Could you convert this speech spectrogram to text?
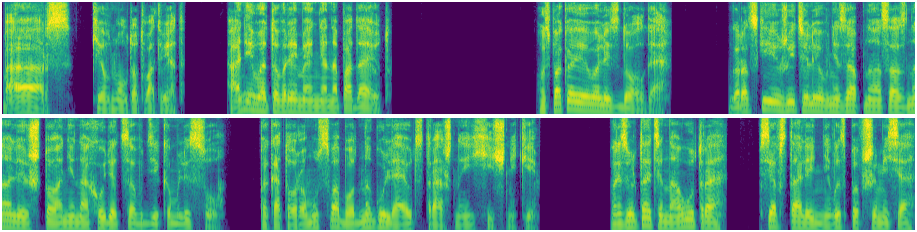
«Барс», — кивнул тот в ответ. «Они в это время не нападают». Успокаивались долго. Городские жители внезапно осознали, что они находятся в диком лесу, по которому свободно гуляют страшные хищники. В результате на утро все встали невыспавшимися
